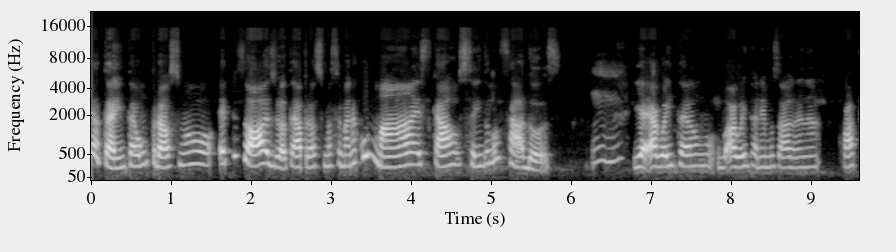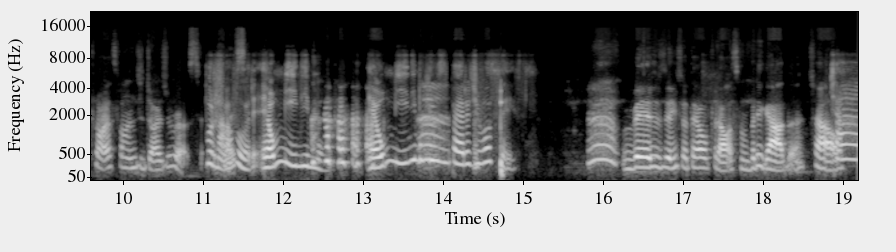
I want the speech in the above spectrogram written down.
e até então o próximo episódio, até a próxima semana com mais carros sendo lançados. Uhum. E aí aguentamo aguentaremos a Ana 4 horas falando de George Russell. Por é favor, é o mínimo. É o mínimo que eu espero de vocês. Beijo, gente, até o próximo. Obrigada. Tchau. Tchau.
